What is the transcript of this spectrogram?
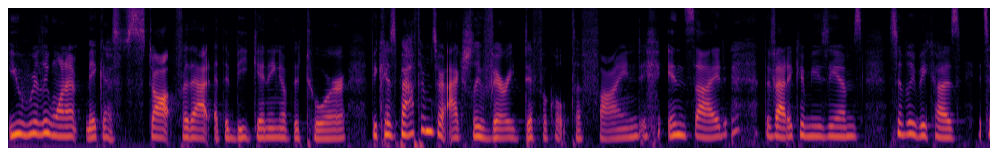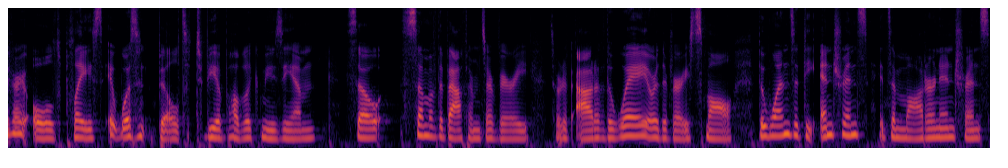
you really want to make a stop for that at the beginning of the tour because bathrooms are actually very difficult to find inside the Vatican museums simply because it's a very old place. It wasn't built to be a public museum. So some of the bathrooms are very sort of out of the way or they're very small. The ones at the entrance, it's a modern entrance,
